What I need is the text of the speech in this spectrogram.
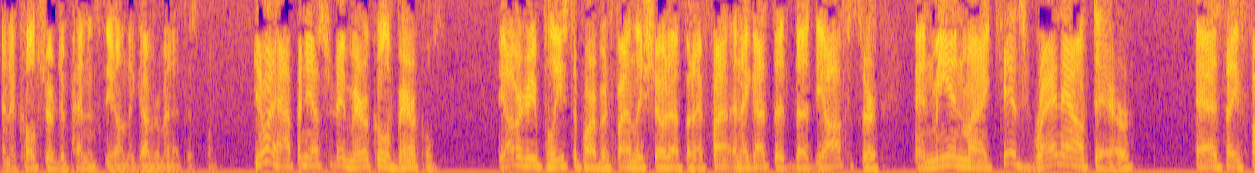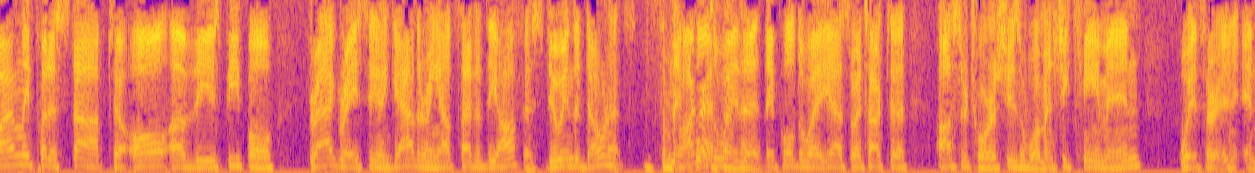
and a culture of dependency on the government at this point. You know what happened yesterday? Miracle of miracles. The Albuquerque Police Department finally showed up, and I fin- and I got the, the the officer, and me and my kids ran out there as they finally put a stop to all of these people drag racing and gathering outside of the office doing the donuts. Some they progress pulled away the, they pulled away. Yeah, so I talked to Officer Torres. She's a woman. She came in with her, and, and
